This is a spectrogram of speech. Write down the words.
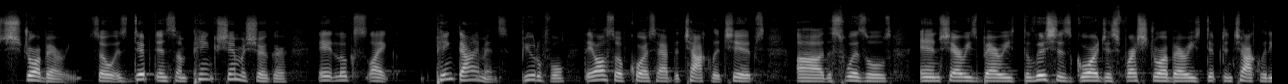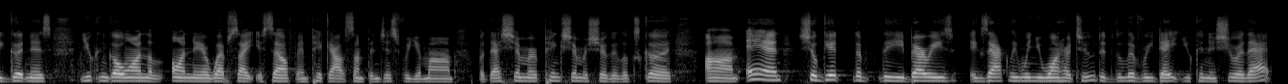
strawberry. So it's dipped in some pink shimmer sugar. It looks like pink diamonds, beautiful. They also, of course, have the chocolate chips uh, the Swizzles, and Shari's Berries. Delicious, gorgeous, fresh strawberries dipped in chocolatey goodness. You can go on the on their website yourself and pick out something just for your mom. But that shimmer, pink shimmer sugar looks good. Um, and she'll get the, the berries exactly when you want her to. The delivery date, you can ensure that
